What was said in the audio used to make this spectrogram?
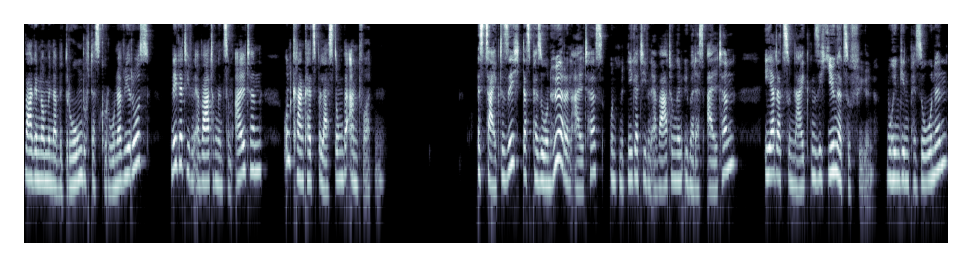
wahrgenommener Bedrohung durch das Coronavirus, negativen Erwartungen zum Altern und Krankheitsbelastung beantworten. Es zeigte sich, dass Personen höheren Alters und mit negativen Erwartungen über das Altern eher dazu neigten, sich jünger zu fühlen, wohingegen Personen,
